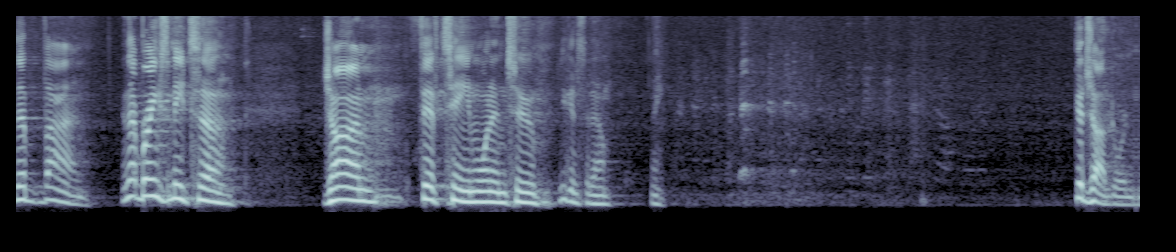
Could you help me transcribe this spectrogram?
the vine. And that brings me to John 15, 1 and 2. You can sit down. Good job, Gordon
